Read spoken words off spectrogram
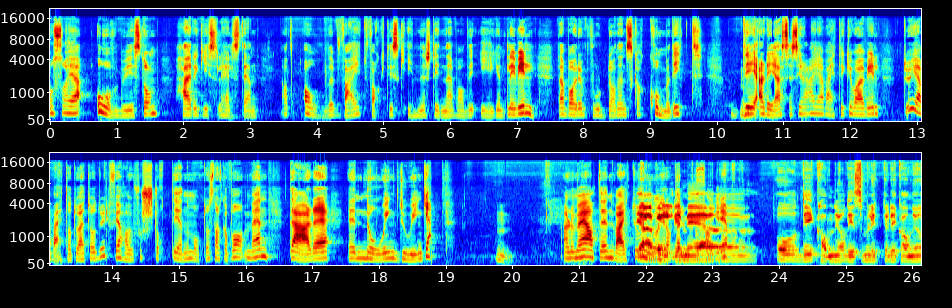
Og så er jeg overbevist om, herr Gisle Helsten, at alle veit faktisk innerst inne hva de egentlig vil. Det er bare hvordan en skal komme dit. Det er det jeg sier. Nei, jeg veit ikke hva jeg vil. Du, jeg veit at du veit hva du vil, for jeg har jo forstått det gjennom måten å snakke på. Men det er det eh, knowing doing gap. Er du med? At en veit jo Jeg noen ganger at det er lurt å ta grep. Og de kan jo, de som lytter, de kan jo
